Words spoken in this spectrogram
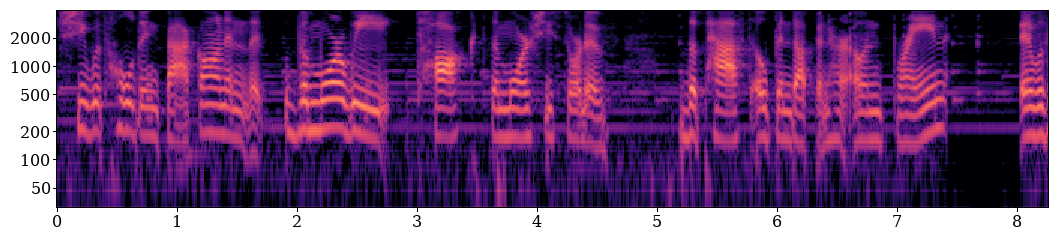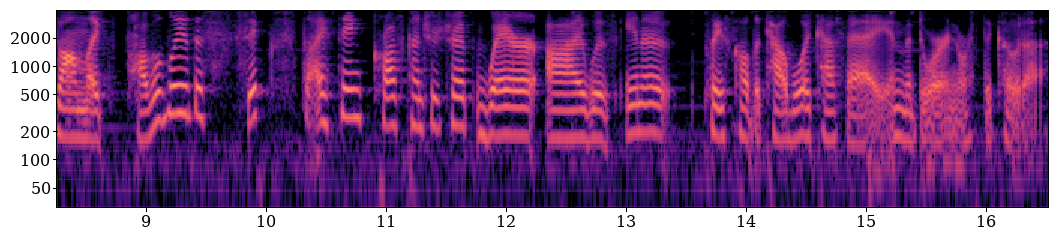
she was holding back on, and that the more we talked, the more she sort of, the past opened up in her own brain. It was on like probably the sixth, I think, cross country trip where I was in a place called the Cowboy Cafe in Medora, North Dakota.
